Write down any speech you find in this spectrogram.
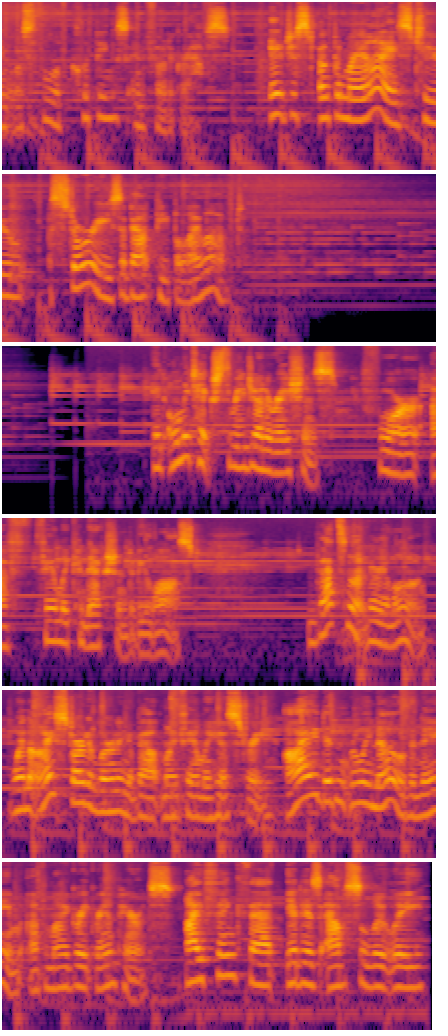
and it was full of clippings and photographs. It just opened my eyes to stories about people I loved. It only takes three generations for a family connection to be lost. That's not very long. When I started learning about my family history, I didn't really know the name of my great grandparents. I think that it is absolutely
